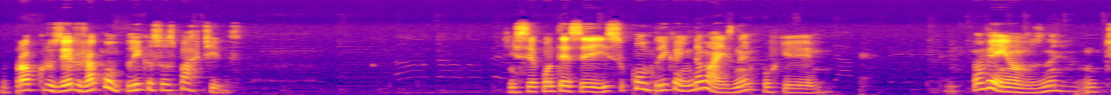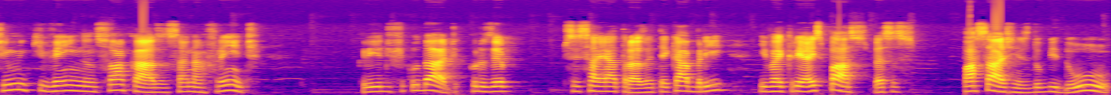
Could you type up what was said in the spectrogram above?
O próprio Cruzeiro já complica suas partidas. E se acontecer isso, complica ainda mais, né? Porque Convenhamos, né? Um time que vem na sua casa, sai na frente, cria dificuldade. Cruzeiro, se sair atrás, vai ter que abrir e vai criar espaço para essas passagens do Bidu,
